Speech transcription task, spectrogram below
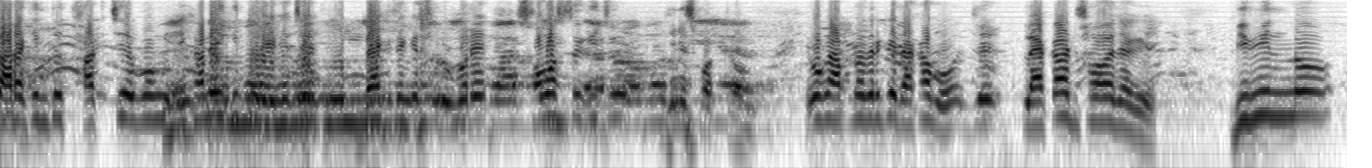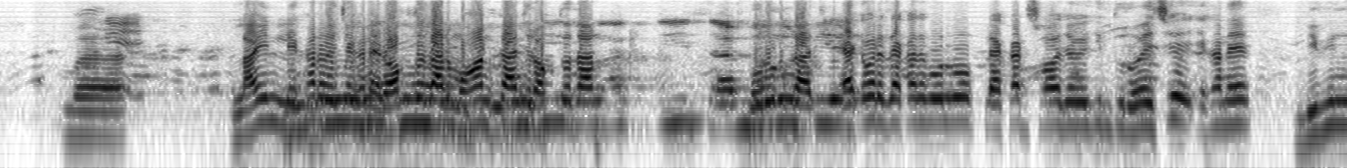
তারা কিন্তু থাকছে এবং এখানেই কিন্তু রেখেছে ব্যাগ থেকে শুরু করে সমস্ত কিছু জিনিসপত্র। এবং আপনাদেরকে দেখাবো যে প্ল্যাকার্ড সহযোগে বিভিন্ন লাইন লেখা রয়েছে এখানে, রক্তদান, মহান কাজ, রক্তদান করুন কাজ। একেবারে দেখাতে বলব প্ল্যাকার্ড সহযোগে কিন্তু রয়েছে। এখানে বিভিন্ন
